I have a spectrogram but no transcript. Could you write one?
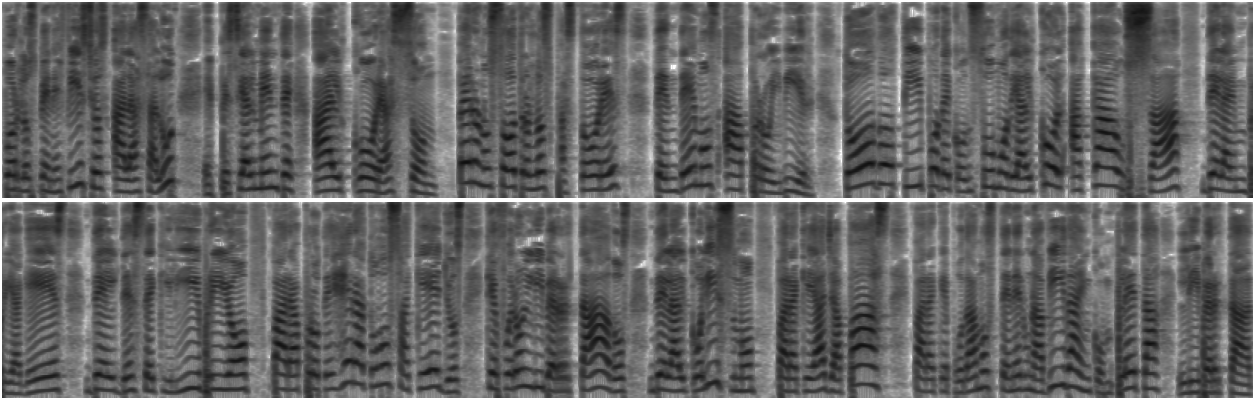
por los beneficios a la salud, especialmente al corazón. Pero nosotros los pastores tendemos a prohibir todo tipo de consumo de alcohol a causa de la embriaguez, del desequilibrio, para proteger a todos aquellos que fueron libertados del alcoholismo para que haya paz, para que podamos tener una vida en completa libertad.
